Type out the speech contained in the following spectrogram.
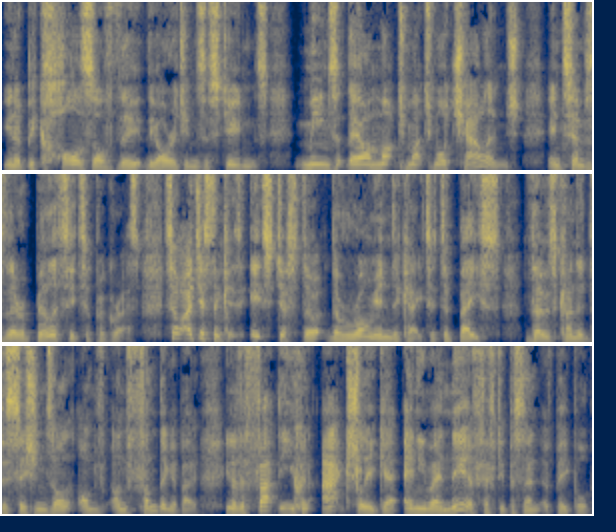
you know, because of the, the origins of students means that they are much, much more challenging challenged in terms of their ability to progress. So I just think it's, it's just the, the wrong indicator to base those kind of decisions on, on, on funding about. You know, the fact that you can actually get anywhere near 50% of people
